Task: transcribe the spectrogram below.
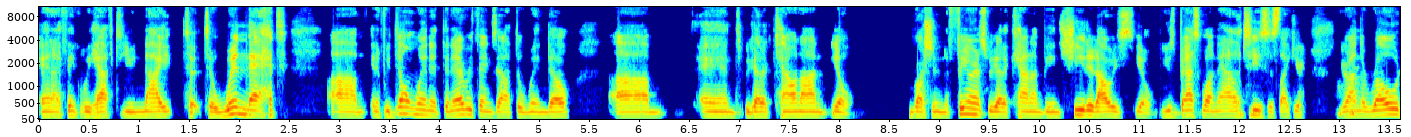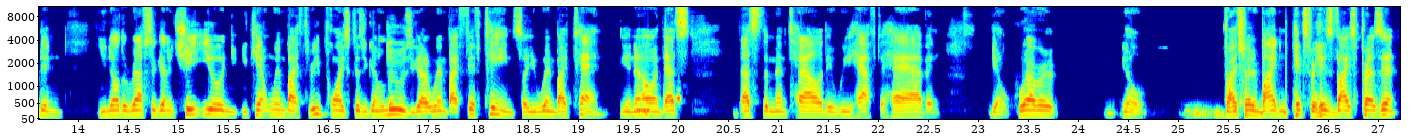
and I think we have to unite to to win that. Um, and if we don't win it, then everything's out the window. Um, and we got to count on you know Russian interference. We got to count on being cheated. I always you know use basketball analogies. It's like you're you're on the road and you know the refs are going to cheat you and you can't win by three points because you're going to lose. You got to win by 15, so you win by 10. You know, and that's that's the mentality we have to have. And you know, whoever you know, Vice President Biden picks for his vice president,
